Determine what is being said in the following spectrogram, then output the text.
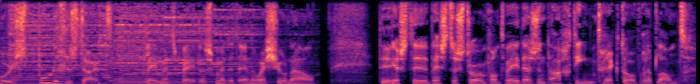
voor spoedige start. Clemens Peters met het NOS Journaal. De eerste westerstorm van 2018 trekt over het land.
